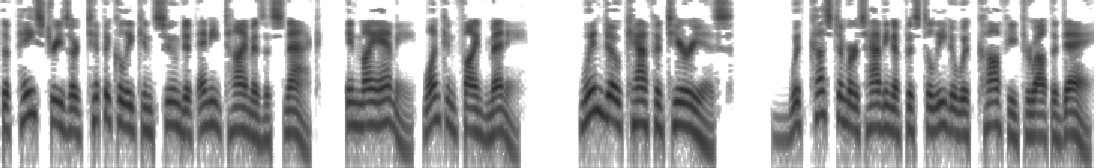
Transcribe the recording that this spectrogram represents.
The pastries are typically consumed at any time as a snack. In Miami, one can find many window cafeterias with customers having a pastelito with coffee throughout the day.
